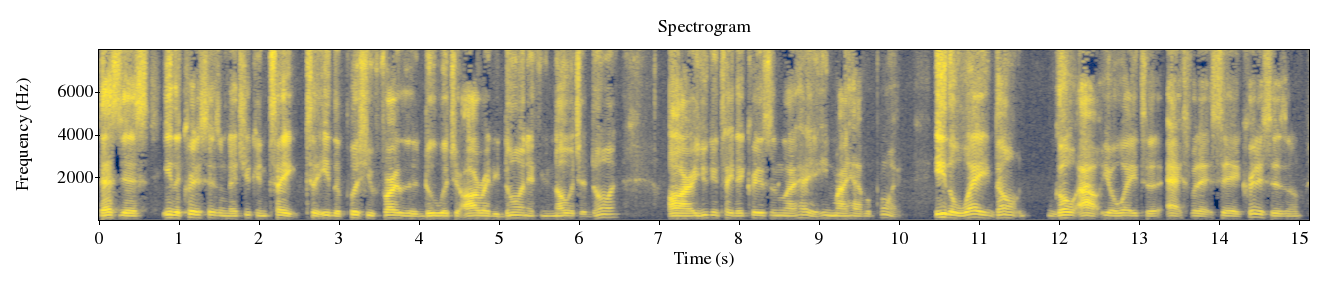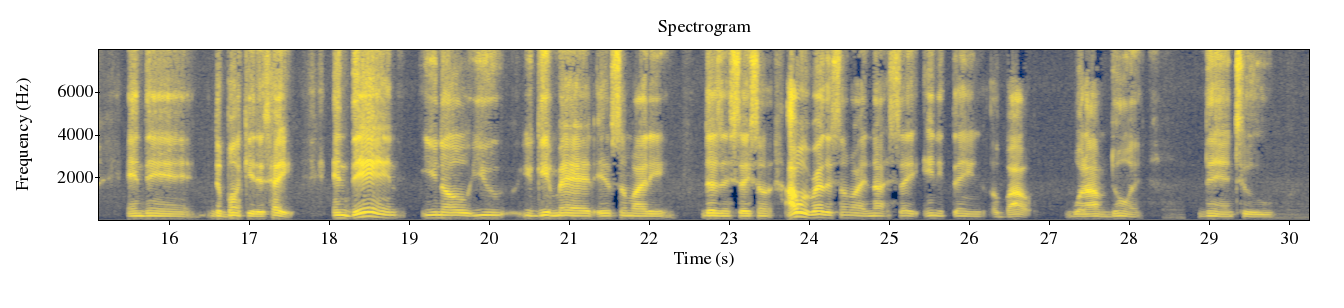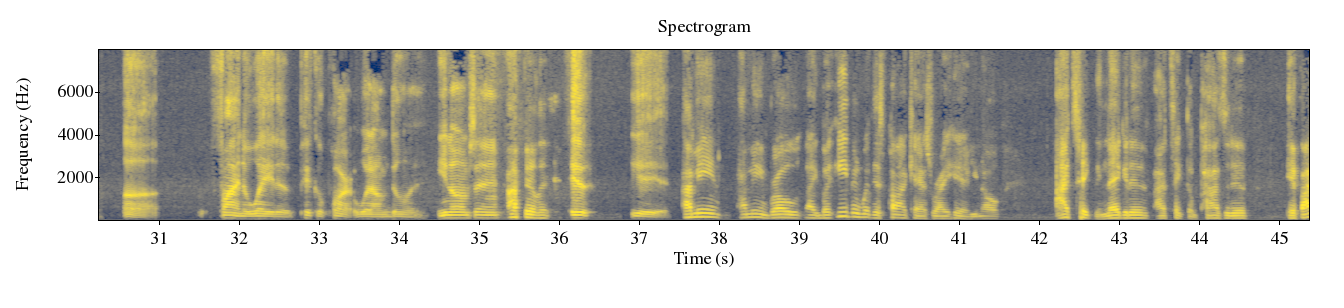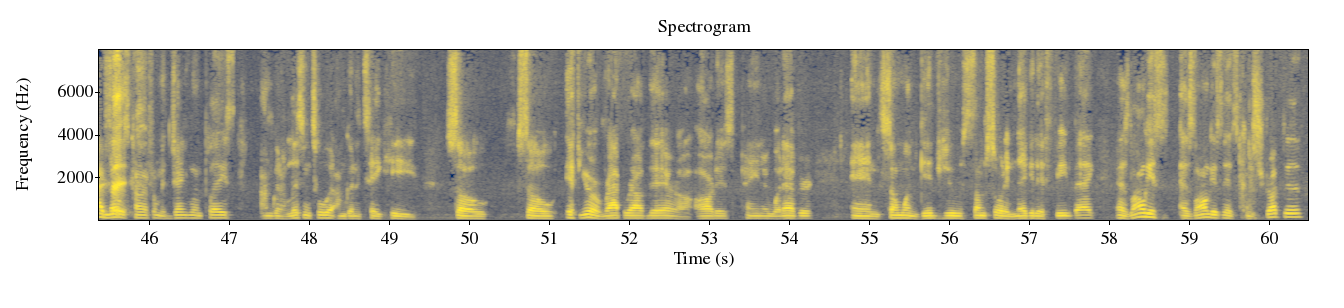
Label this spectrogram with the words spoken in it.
that's just either criticism that you can take to either push you further to do what you're already doing if you know what you're doing, or you can take that criticism like, hey, he might have a point. Either way, don't go out your way to ask for that said criticism and then debunk it as hate. And then, you know, you you get mad if somebody doesn't say something. I would rather somebody not say anything about what I'm doing than to uh find a way to pick apart what I'm doing. You know what I'm saying? I feel it. If yeah. I mean, I mean, bro, like, but even with this podcast right here, you know, I take the negative, I take the positive, If I know it's coming from a genuine place, I'm gonna listen to it. I'm gonna take heed. So, so if you're a rapper out there, or artist, painter, whatever, and someone gives you some sort of negative feedback, as long as as long as it's constructive,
